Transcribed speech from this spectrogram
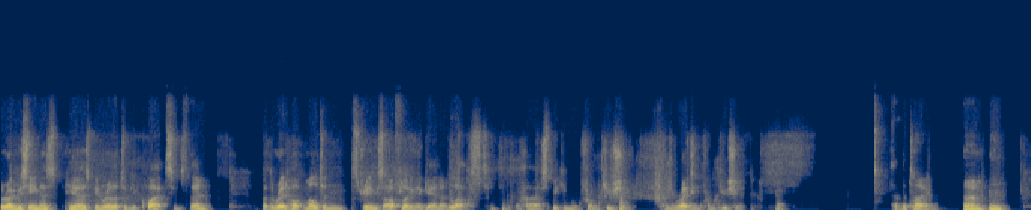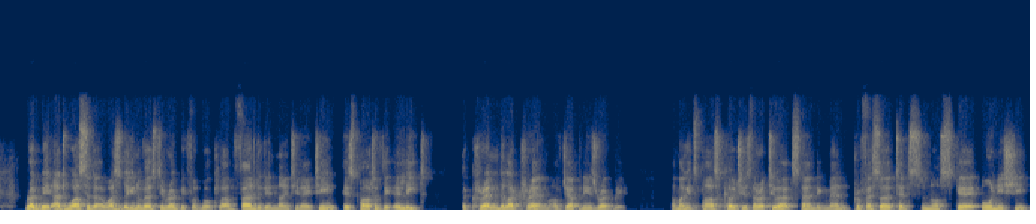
The rugby scene has, here has been relatively quiet since then, but the red hot molten streams are flowing again at last, uh, speaking from Kyushu and writing from Kyushu at the time. Um, rugby at Waseda, Waseda University Rugby Football Club, founded in 1918, is part of the elite, the creme de la creme of Japanese rugby. Among its past coaches, there are two outstanding men, Professor Tetsunosuke Onishi,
